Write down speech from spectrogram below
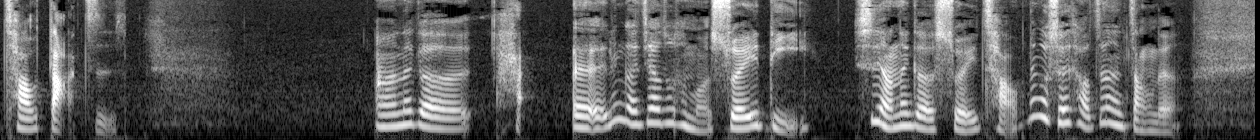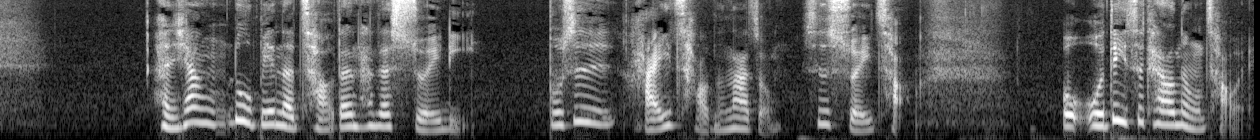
超大只。嗯，那个海，呃，那个叫做什么水底是有那个水草，那个水草真的长得很像路边的草，但是它在水里，不是海草的那种，是水草。我我第一次看到那种草，诶，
